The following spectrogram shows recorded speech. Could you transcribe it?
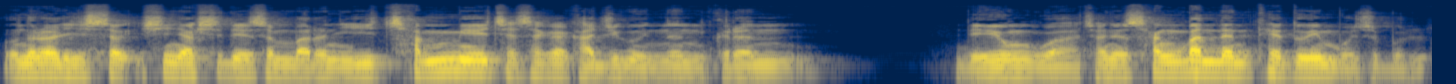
오늘날 신약 시대에서 말은 이 찬미의 제사가 가지고 있는 그런 내용과 전혀 상반된 태도의 모습을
